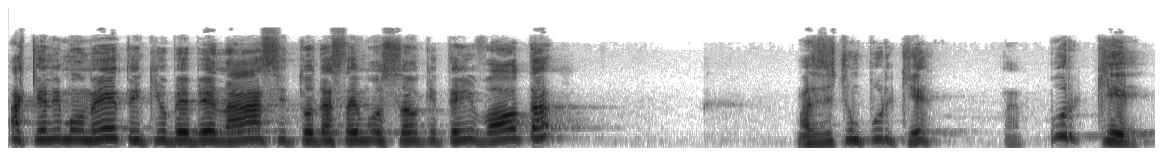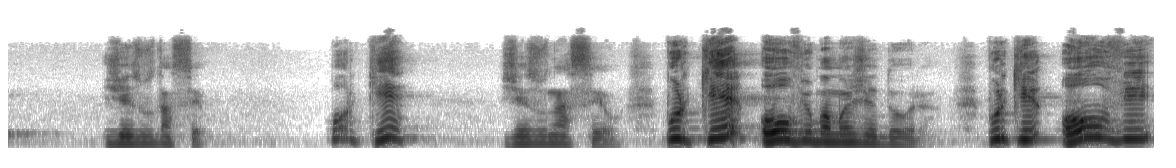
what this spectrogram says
aquele momento em que o bebê nasce, toda essa emoção que tem em volta. Mas existe um porquê. Né? Por que Jesus nasceu? Por que Jesus nasceu? Por que houve uma manjedoura? Porque houve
